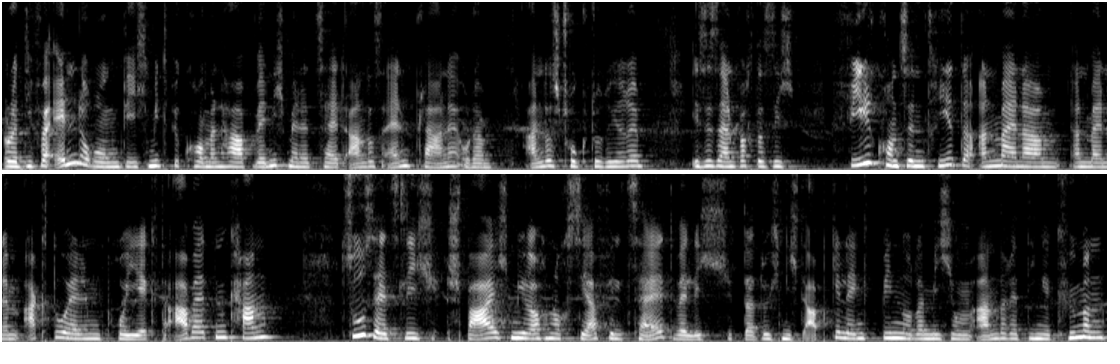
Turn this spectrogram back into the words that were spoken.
oder die Veränderung, die ich mitbekommen habe, wenn ich meine Zeit anders einplane oder anders strukturiere, ist es einfach, dass ich viel konzentrierter an, meiner, an meinem aktuellen Projekt arbeiten kann. Zusätzlich spare ich mir auch noch sehr viel Zeit, weil ich dadurch nicht abgelenkt bin oder mich um andere Dinge kümmern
